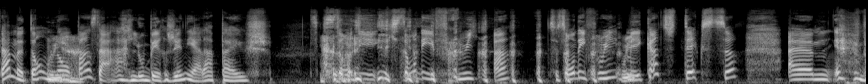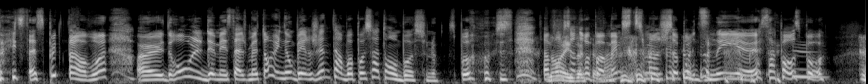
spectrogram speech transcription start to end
Là, mettons, là, on pense à, l'aubergine et à la pêche. Qui sont, des, qui sont des fruits, hein? Ce sont des fruits. Mais quand tu textes ça, euh, ben, ça se peut que tu envoies un drôle de message. Mettons une aubergine, t'envoies pas ça à ton boss, là. Pas, ça ne fonctionnera pas. Même si tu manges ça pour dîner, euh, ça passe pas.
